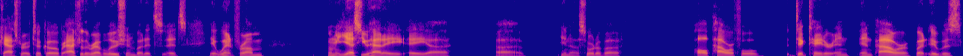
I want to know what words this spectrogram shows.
Castro took over after the revolution, but it's it's it went from. I mean, yes, you had a a uh, uh, you know, sort of a all-powerful dictator in in power, but it was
